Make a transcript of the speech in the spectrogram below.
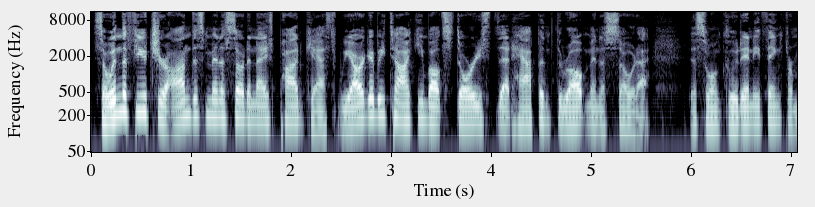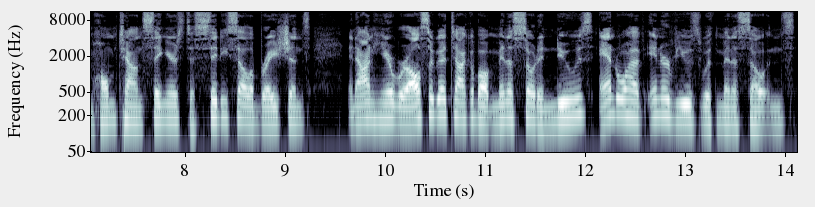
So, in the future, on this Minnesota Nice podcast, we are going to be talking about stories that happen throughout Minnesota. This will include anything from hometown singers to city celebrations. And on here, we're also going to talk about Minnesota news and we'll have interviews with Minnesotans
